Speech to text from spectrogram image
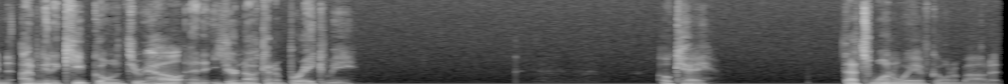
And I'm going to keep going through hell, and you're not going to break me. Okay, that's one way of going about it.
